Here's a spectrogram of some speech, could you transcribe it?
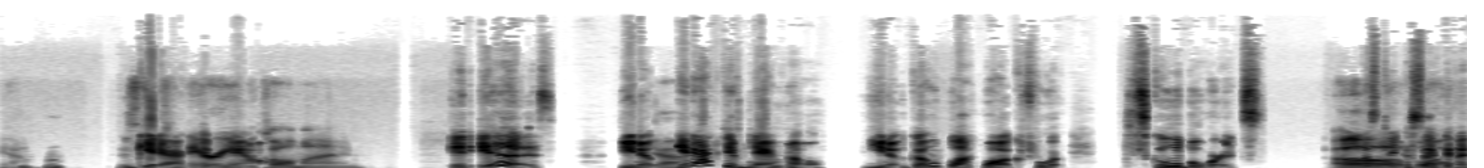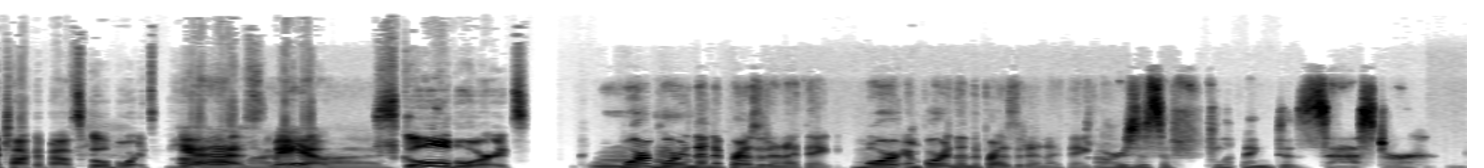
Yeah. Mm-hmm. Get active now. coal mine. It is. You know, yeah. get active now. You know, go yeah. block walk for school boards. Oh, Let's take a boy. second to talk about school boards. Oh, yes, oh, ma'am. God. School boards. Mm-hmm. More important than the president, I think. More important than the president, I think. Ours is a flipping disaster.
